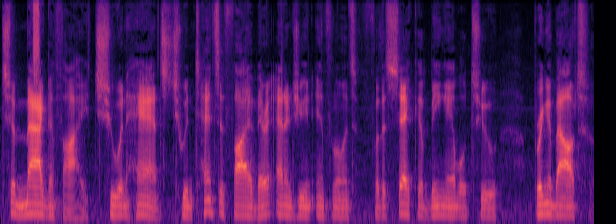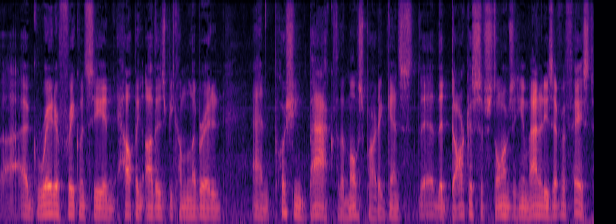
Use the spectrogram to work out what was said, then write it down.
to magnify, to enhance, to intensify their energy and influence for the sake of being able to bring about a greater frequency and helping others become liberated and pushing back, for the most part, against the, the darkest of storms that humanity's ever faced?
